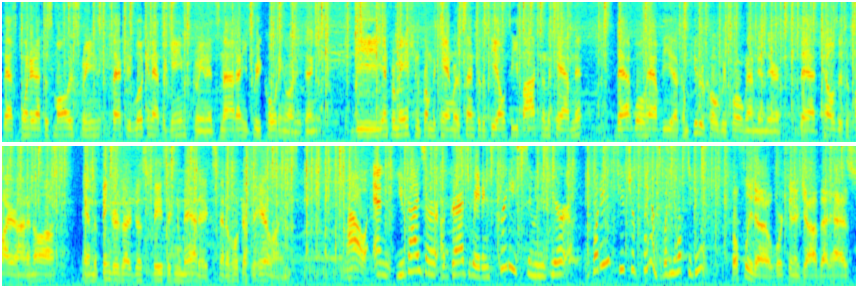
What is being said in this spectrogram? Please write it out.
that's pointed at the smaller screen. It's actually looking at the game screen. It's not any pre-coding or anything. The information from the camera is sent to the PLC box in the cabinet. That will have the uh, computer code reprogrammed in there that tells it to fire on and off. And the fingers are just basic pneumatics that are hooked up to airlines. Wow, and you guys are, are, graduating pretty soon here. What are your future plans? What do you hope to do? Hopefully to work in a job that has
